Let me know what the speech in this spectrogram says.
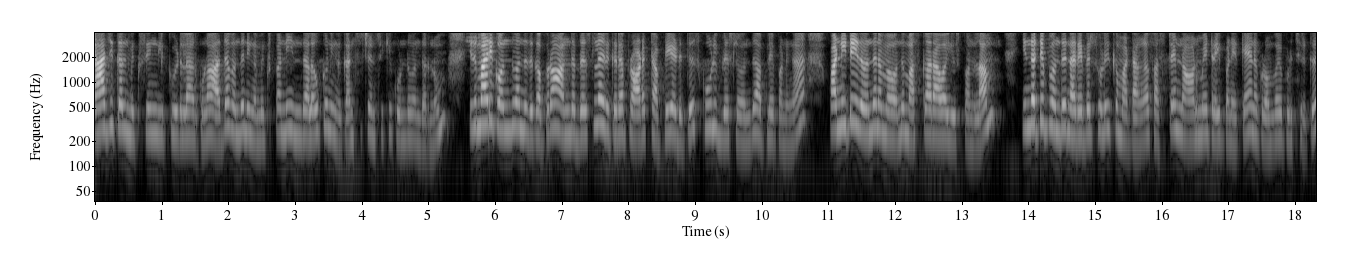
மேஜிக்கல் மிக்சிங் லிக்விடெலாம் இருக்கும்ல அதை வந்து நீங்கள் மிக்ஸ் பண்ணி இந்த அளவுக்கு நீங்கள் கன்சிஸ்டன்சிக்கு கொண்டு வந்துடணும் இது மாதிரி கொண்டு வந்ததுக்கப்புறம் அந்த ப்ரெஷ்ஷில் இருக்கிற ப்ராடக்ட் அப்படியே எடுத்து ஸ்கூலி ப்ரெஷ்ஷில் வந்து அப்ளை பண்ணுங்கள் பண்ணிவிட்டு இதை வந்து நம்ம வந்து மஸ்காராவாக யூஸ் பண்ணலாம். இந்த டிப் வந்து நிறைய பேர் சொல்லியிருக்க மாட்டாங்க. ஃபஸ்ட் டைம் நானுமே ட்ரை பண்ணியிருக்கேன். எனக்கு ரொம்பவே பிடிச்சிருக்கு.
